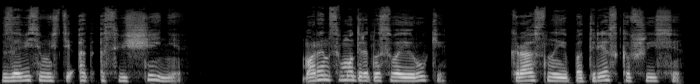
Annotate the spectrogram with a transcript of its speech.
в зависимости от освещения. Марен смотрит на свои руки, красные и потрескавшиеся,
